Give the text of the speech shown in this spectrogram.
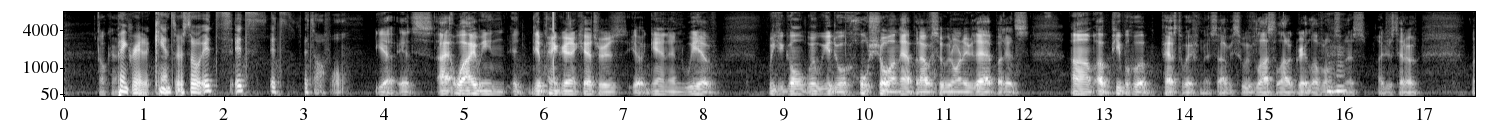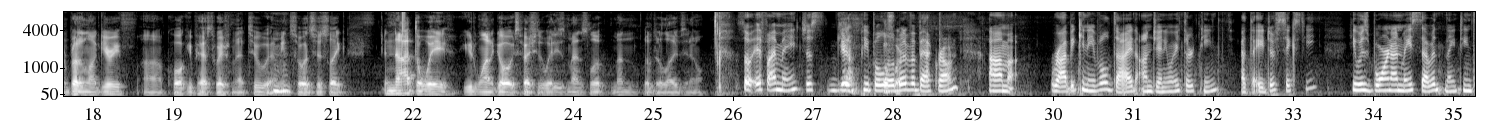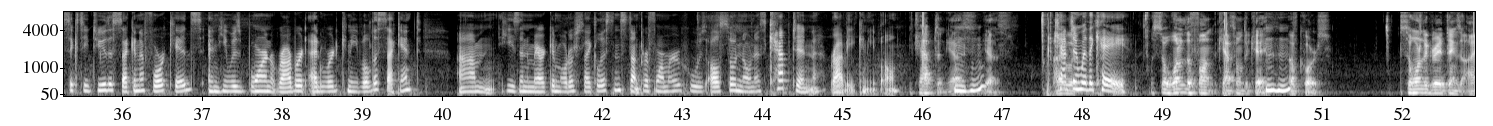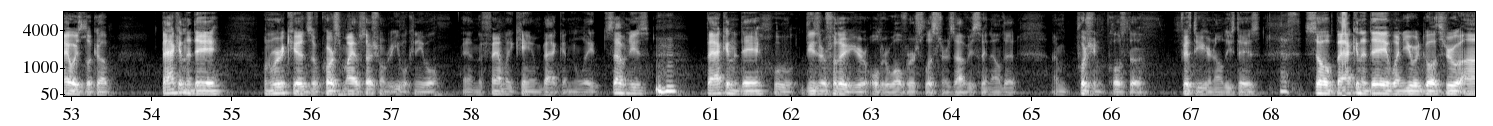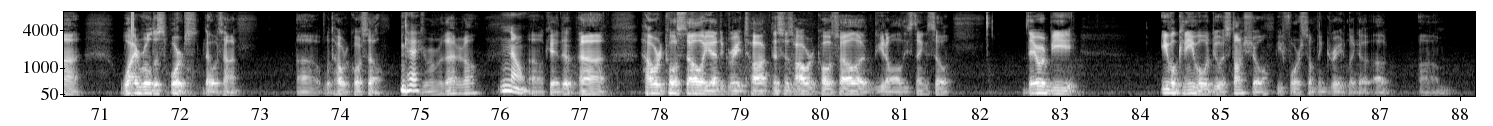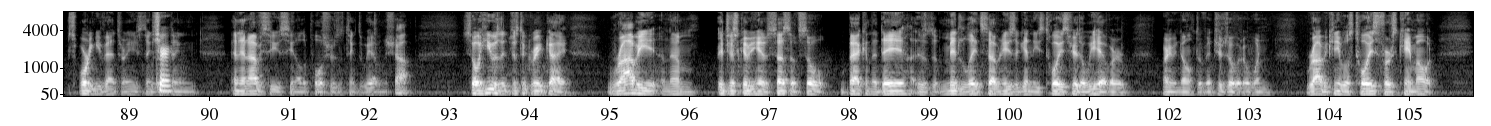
Okay. pancreatic cancer, so it's it's it's it's awful. Yeah, it's I, well, I mean, it, the pancreatic cancer is again, and we have we could go we could do a whole show on that, but obviously we don't want to do that. But it's um, of people who have passed away from this. Obviously, we've lost a lot of great loved ones from this. I just had a my brother-in-law Gary uh, Kowalski passed away from that too. I mean, so it's just like not the way you'd want to go, especially the way these men's li- men live their lives. You know, So, if I may, just give Yeah, people a little bit it. of a background. Um, Robbie Knievel died on January 13th at the age of 60. He was born on May 7th, 1962, the second of four kids, and he was born Robert Edward Knievel II. Um, he's an American motorcyclist and stunt performer who is also known as Captain Robbie Knievel. Captain. Yes, yes. Captain would- with a K. So one of the fun, Captain with a K, Mm-hmm. of course. So one of the great things I always look up, back in the day, when we were kids, of course, my obsession with Evel Knievel and the family came back in the late 70s. Mm-hmm. Back in the day, who these are for the your older, well-versed listeners, obviously. Now that I'm pushing close to 50 here now these days. Yes. So back in the day, when you would go through uh, Wide World of Sports, that was on uh, with Howard Cosell. Okay. Do you remember that at all? No. Okay. Uh, Howard Cosell, you had a great talk. This is Howard Cosell, and you know all these things. So there would be Evel Knievel would do a stunt show before something great, like a, a um, sporting event or any of these things. Sure. And then obviously you've seen all the posters and things that we have in the shop. So he was a, just a great guy. Robbie and them, it just me obsessive. So back in the day, it was the mid late seventies. Again, these toys here that we have are I don't even know the vintage of it when Robbie Knievel's toys first came out.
